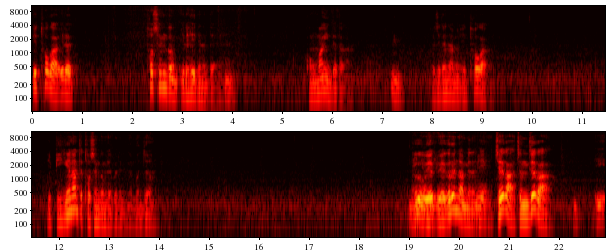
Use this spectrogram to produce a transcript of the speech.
이 토가 이래 토생금 이래 해야 되는데 음. 공망인데다가 음. 어찌 됐냐면 이 토가 이 비견한테 토생금 해버리는 거야 먼저 그거 왜, 왜 그러냐면은 예. 이 제가 정제가 이,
